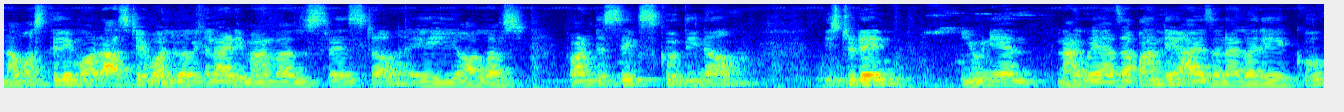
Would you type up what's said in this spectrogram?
नमस्ते म राष्ट्रिय भलिबल खेलाडी मानबहादुर श्रेष्ठ। यही अगस्त ट्वेन्टी सिक्सको दिन स्टुडेन्ट युनियन नागोया जापानले आयोजना गरेको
